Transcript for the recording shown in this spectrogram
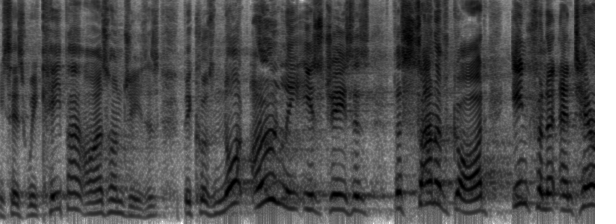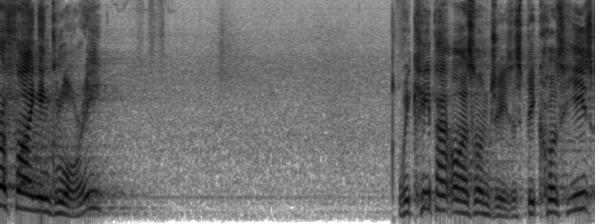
He says, We keep our eyes on Jesus because not only is Jesus the Son of God, infinite and terrifying in glory, we keep our eyes on Jesus because he is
